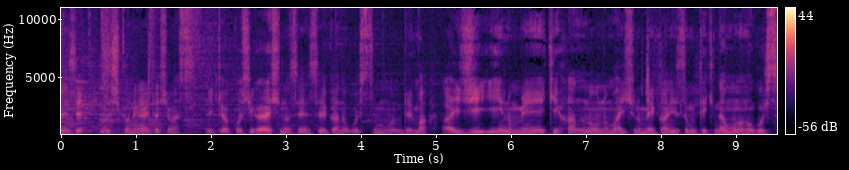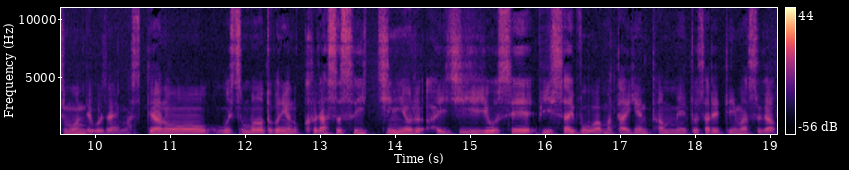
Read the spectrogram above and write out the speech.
先生よろしくお願いいたします。え今日は越谷市の先生からのご質問でまあ IgE の免疫反応のまあ一種のメカニズム的なもののご質問でございます。であのご質問のところにあのクラススイッチによる IgE 陽性 B 細胞はまあ大変短命とされていますが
